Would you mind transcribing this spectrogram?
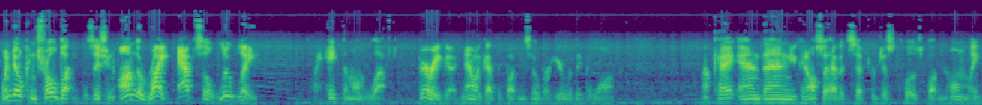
Window control button position on the right, absolutely. I hate them on the left. Very good. Now we got the buttons over here where they belong. Okay, and then you can also have it set for just close button only.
